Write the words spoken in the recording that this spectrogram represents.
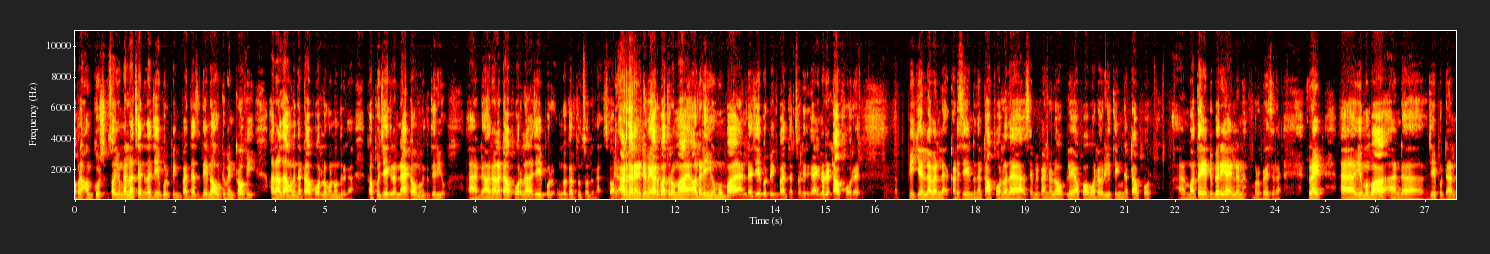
அப்புறம் அங்குஷ் ஸோ இவங்கெல்லாம் சேர்ந்து தான் Jaipur pink panthers they out win trophy அதனால தான் அவங்களை இந்த டாப் ஃபோரில் கொண்டு வந்திருக்காங்க. கப்பு ஜெயிக்கிற நேக் அவங்களுக்கு தெரியும். அண்ட் அதனால டாப் ஃபோரில் ஜெய்ப்பூர் உங்கள் கருத்தும் சொல்லுங்கள் ஸோ அடுத்த ரெண்டு டீம் யார் பார்த்துருவோமா? Already U Mumba and Jaipur pink panther சொல்லியிருக்கேன். என்னோட டாப் ஃபோரு பிகே லெவனில் கடைசி இந்த டாப் ஃபோரில் தான் செமிஃபைனலோ பிளே ஆஃபோ வாட் எவர் யூ திங்க் இந்த டாப் ஃபோர் மற்ற எட்டு பேர் ஏன் இல்லைன்னு அப்புறம் பேசுகிறேன் right U Mumba and Jaipur done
